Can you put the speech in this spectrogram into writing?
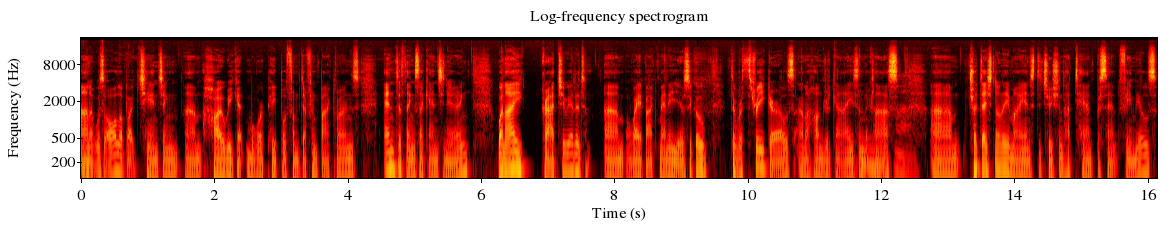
And it was all about changing um, how we get more people from different backgrounds into things like engineering. When I graduated um, way back many years ago, there were three girls and 100 guys in the class. Um, traditionally, my institution had 10% females.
